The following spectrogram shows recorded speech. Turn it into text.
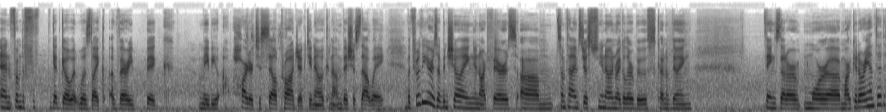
And from the f- get go, it was like a very big, maybe harder to sell project, you know, kind of ambitious that way. But through the years, I've been showing in art fairs, um, sometimes just, you know, in regular booths, kind of doing things that are more uh, market oriented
